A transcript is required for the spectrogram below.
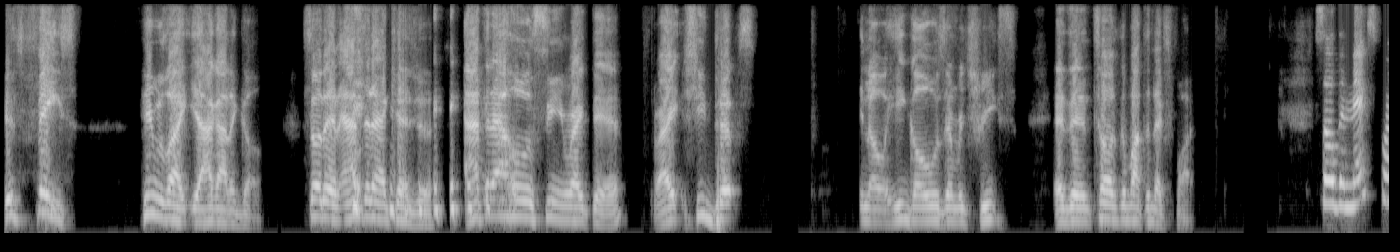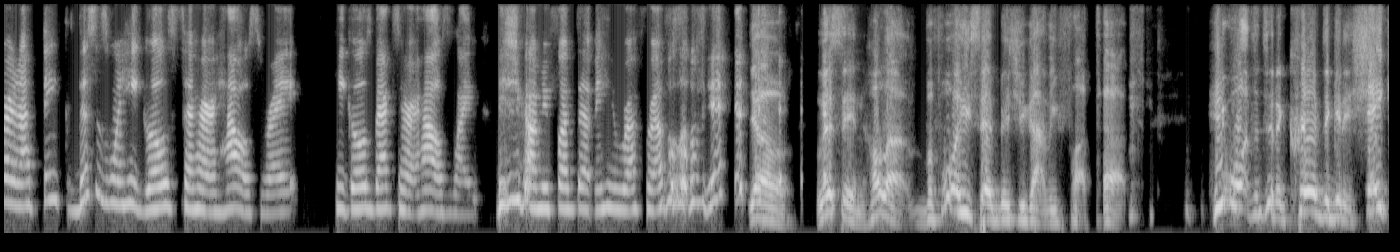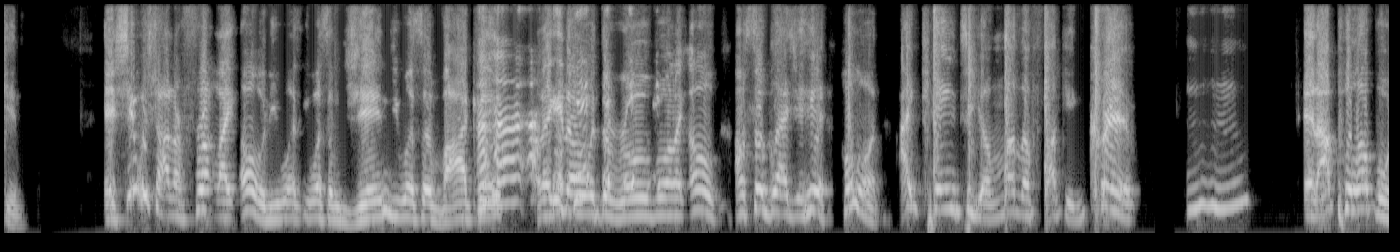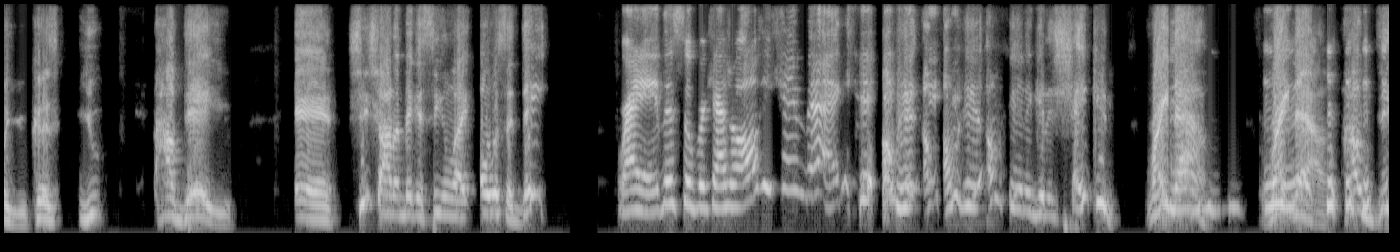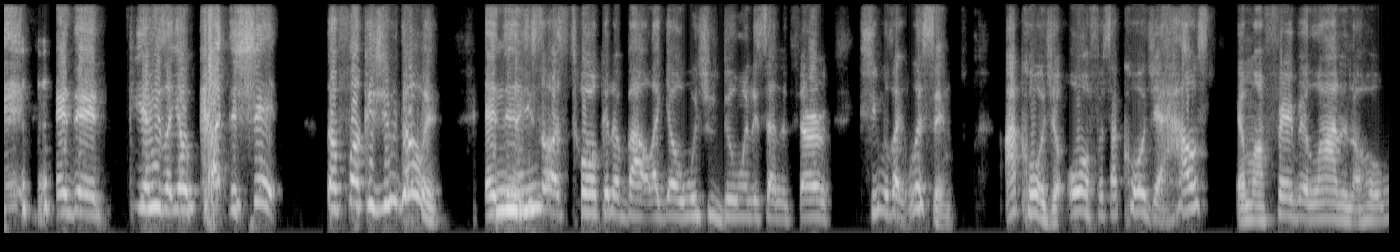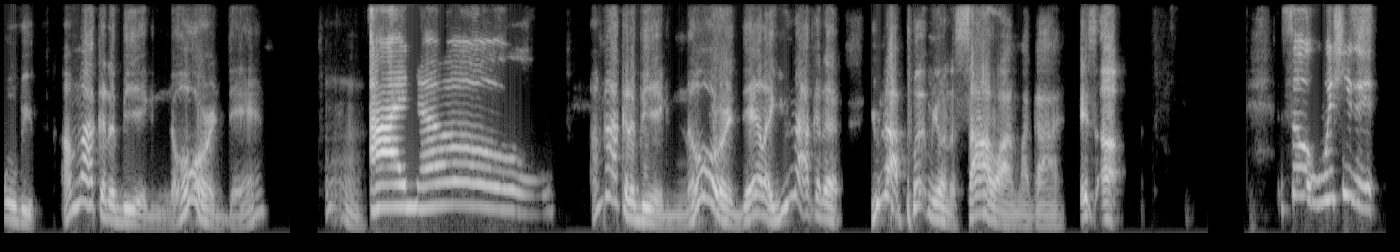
His face, he was like, Yeah, I gotta go. So then after that, Kendra, after that whole scene right there, right? She dips, you know, he goes and retreats, and then talk about the next part. So the next part, I think this is when he goes to her house, right? He goes back to her house like, bitch, you got me fucked up, and he rough her up a little bit. Yo, listen, hold up. Before he said, bitch, you got me fucked up, he walked into the crib to get it shaken. And she was trying to front like, oh, you want you want some gin? You want some vodka? Uh-huh. Like, you know, with the robe on, like, oh, I'm so glad you're here. Hold on. I came to your motherfucking crib. Mm-hmm. And I pull up on you because you, how dare you? And she's trying to make it seem like, oh, it's a date. Right. This super casual. Oh, he came back. I'm here. I'm, here. I'm here to get it shaken right now. Mm-hmm. Right now. How did and then yeah, he's like, yo, cut the shit. The fuck is you doing? And then mm-hmm. he starts talking about like, yo, what you doing this and the third. She was like, listen, I called your office, I called your house, and my favorite line in the whole movie. I'm not gonna be ignored, Dan. Mm-mm. I know. I'm not gonna be ignored, Dan. Like you're not gonna, you're not putting me on the sideline, my guy. It's up. So when she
